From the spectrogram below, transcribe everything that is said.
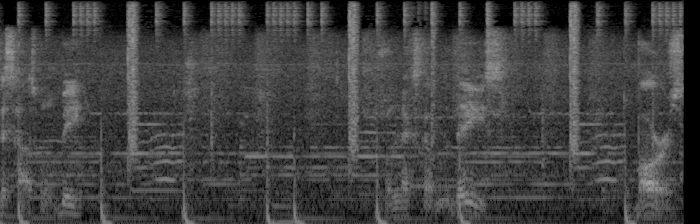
this how it's gonna be for the next couple of days. Bars.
